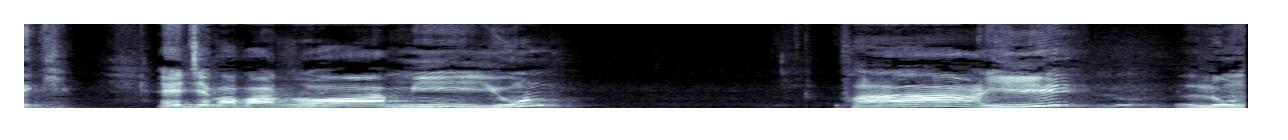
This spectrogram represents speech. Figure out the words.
দেখি। এই যে বাবা র মি ইউন ফাইলুন।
